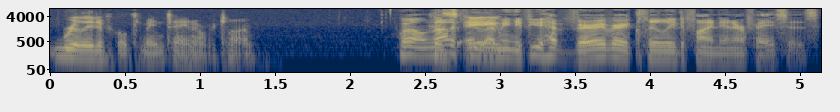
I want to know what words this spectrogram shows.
really difficult to maintain over time. Well, not if you, I A- mean, if you have very, very clearly defined interfaces,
